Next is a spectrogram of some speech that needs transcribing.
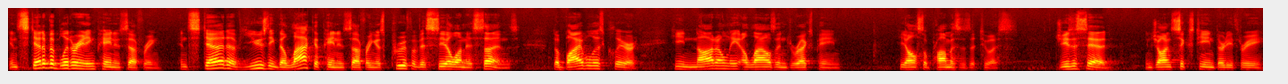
instead of obliterating pain and suffering, instead of using the lack of pain and suffering as proof of his seal on his sons, the Bible is clear. He not only allows and directs pain, he also promises it to us. Jesus said in John 16 33,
